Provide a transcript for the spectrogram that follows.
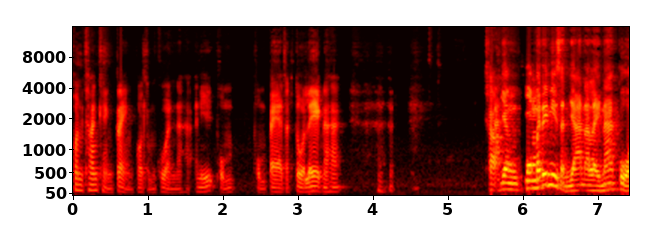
ค่อนข้างแข็งแกร่งพอสมควรนะฮะอันนี้ผมผมแปลจากตัวเลขนะฮะครับยังยังไม่ได้มีสัญญาณอะไรน่ากลัว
